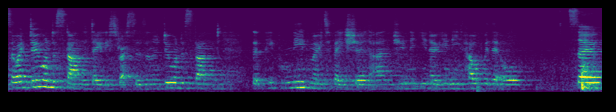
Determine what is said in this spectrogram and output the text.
So I do understand the daily stresses and I do understand that people need motivation and you need, you know, you need help with it all. So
